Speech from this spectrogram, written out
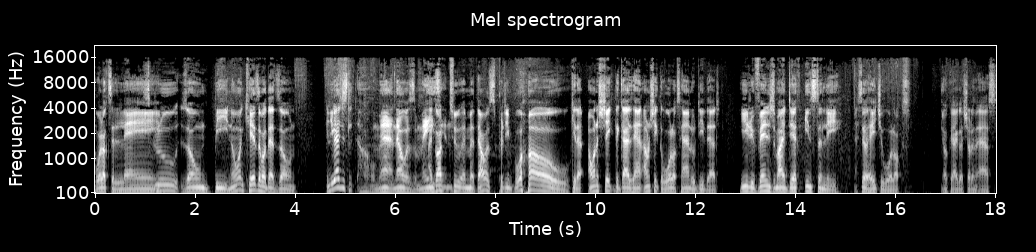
Warlocks are lame. Screw zone B. No one cares about that zone. Can you guys just? Oh man, that was amazing. I got to admit that was pretty. Whoa! Get up! I want to shake the guy's hand. I want to shake the warlock's hand who did that. He revenged my death instantly. I still hate you, warlocks. Okay, I got shot in the ass.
